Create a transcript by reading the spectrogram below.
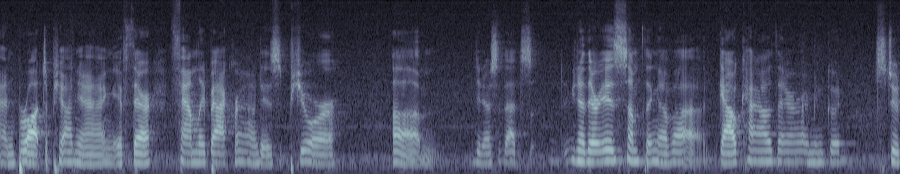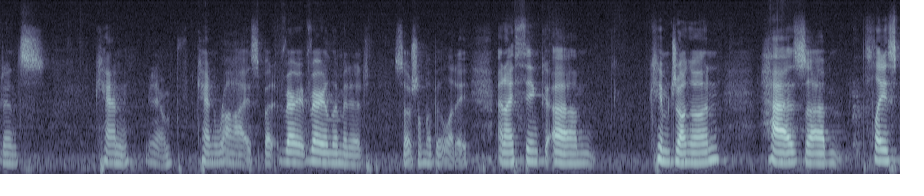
and brought to Pyongyang if their family background is pure. Um, you know, so that's you know, there is something of a Gaokao there. I mean, good students can, you know, can rise, but very, very limited social mobility. And I think um, Kim Jong Un has um, placed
